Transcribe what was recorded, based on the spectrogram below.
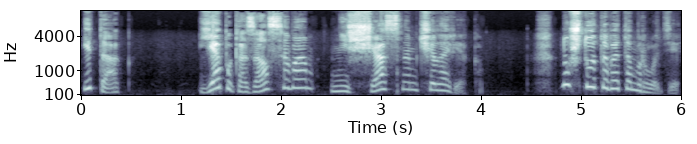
Итак, я показался вам несчастным человеком. Ну, что-то в этом роде.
